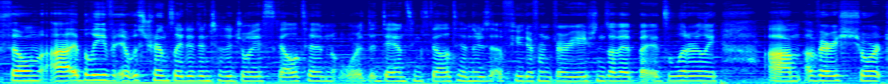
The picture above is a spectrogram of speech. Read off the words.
film. Uh, I believe it was translated into the Joyous Skeleton or the Dancing Skeleton. There's a few different variations of it, but it's literally um, a very short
